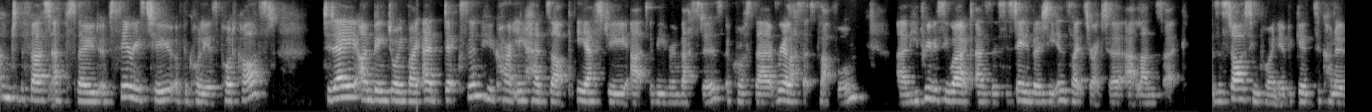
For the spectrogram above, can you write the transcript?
welcome to the first episode of Series 2 of the Colliers podcast. Today, I'm being joined by Ed Dixon, who currently heads up ESG at Aviva Investors across their real assets platform. And he previously worked as the Sustainability Insights Director at Landsec. As a starting point, it'd be good to kind of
